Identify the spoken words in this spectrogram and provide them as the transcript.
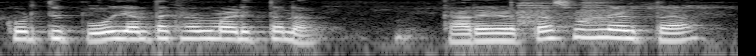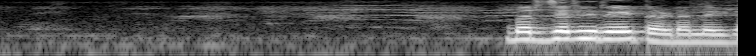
ಕೊಡ್ತಿಪ್ಪು ಎಂತಕ್ಕೆ ಹಂಗೆ ಮಾಡಿತ್ತಾನ? ಖಾರ ಹೇಳ್ತಾ ಸುಳ್ಳು ಹೇಳ್ತಾ. ಭರ್ಜರಿ ರೇಟ್ ಆಡಲ್ಲ ಈಗ.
